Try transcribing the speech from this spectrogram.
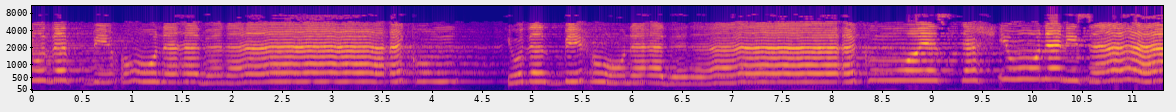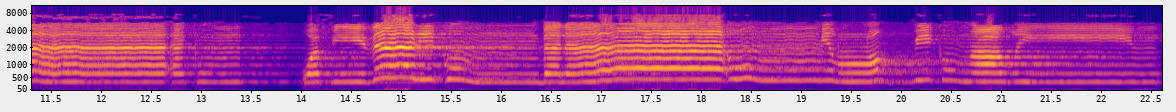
يذبحون أبناءكم يذبحون أبناءكم ويستحيون نساءكم وفي ذلكم بلاء من ربكم عظيم.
